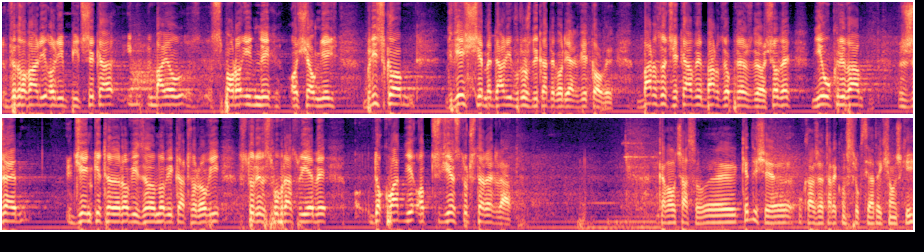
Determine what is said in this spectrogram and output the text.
wychowali olimpijczyka i mają sporo innych osiągnięć, blisko 200 medali w różnych kategoriach wiekowych. Bardzo ciekawy, bardzo prężny ośrodek. Nie ukrywam, że dzięki trenerowi Zelenowi Kaczorowi, z którym współpracujemy dokładnie od 34 lat. Kawał czasu. E, Kiedy się ukaże ta rekonstrukcja tej książki?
